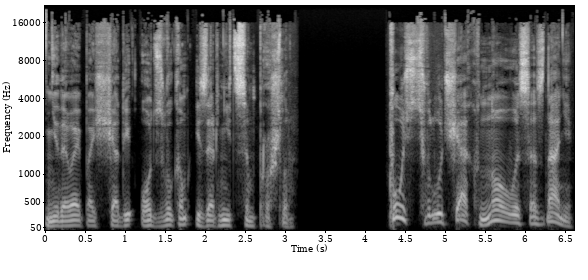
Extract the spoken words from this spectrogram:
Не давай пощады отзвукам и зорницам прошлого. Пусть в лучах нового сознания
